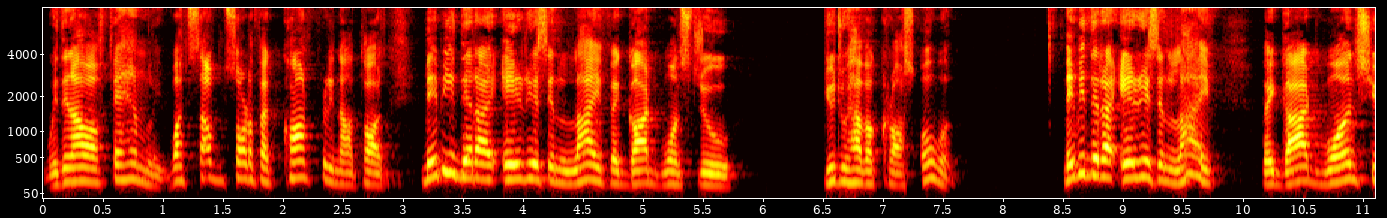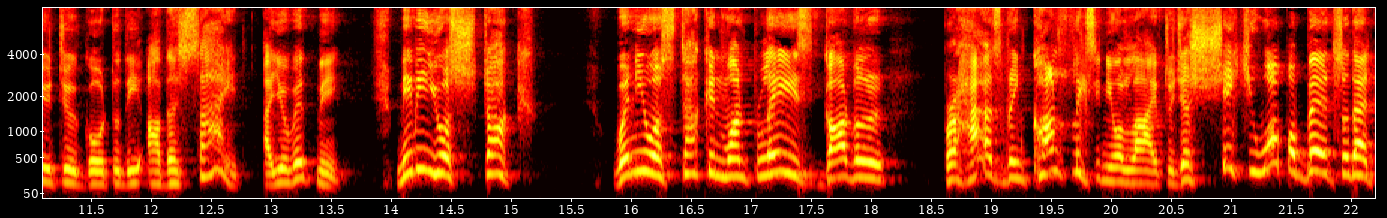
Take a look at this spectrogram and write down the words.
within our family, what's some sort of a conflict in our thoughts, maybe there are areas in life where God wants to you to have a crossover. Maybe there are areas in life where God wants you to go to the other side. Are you with me? Maybe you're stuck. When you are stuck in one place, God will perhaps bring conflicts in your life to just shake you up a bit so that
